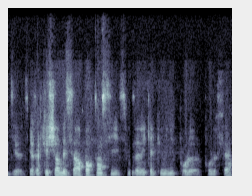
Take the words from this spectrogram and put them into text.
d'y réfléchir, mais c'est important si, vous avez quelques minutes pour le, pour le faire.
